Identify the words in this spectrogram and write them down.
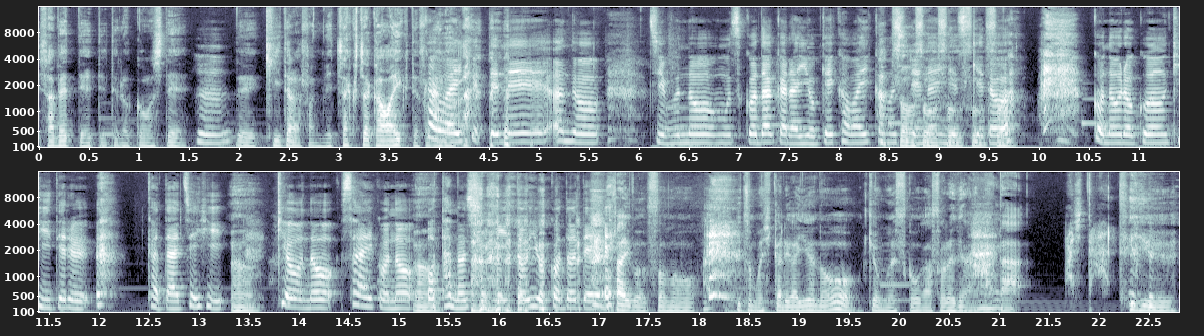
喋って」って言って録音してうん。で聞いたらさめちゃくちゃ可愛くてそれが可愛くてね、あの、自分の息子だから余計可愛いかもしれないんですけどこの録音を聞いてる方、ぜひ、うん、今日の最後のうん。お楽しみということで、最後そのいつも光が言うのを今日息子がそれではまた明日っていう、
